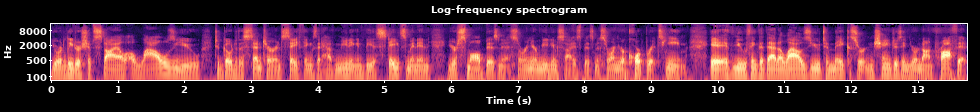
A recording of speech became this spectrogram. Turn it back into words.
your leadership style allows you to go to the center and say things that have meaning and be a statesman in your small business or in your medium sized business or on your corporate team, if you think that that allows you to make certain changes in your nonprofit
